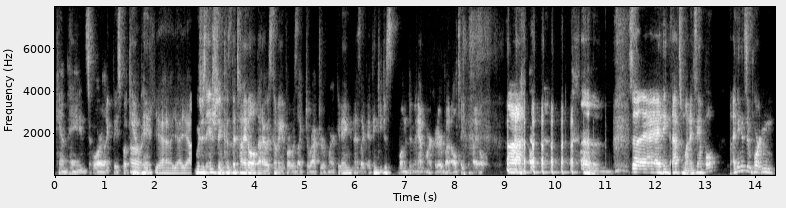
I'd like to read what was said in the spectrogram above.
campaigns or like Facebook campaigns. Oh, yeah, yeah, yeah. Which is interesting because the title that I was coming in for was like director of marketing. I was like, I think you just want a demand marketer, but I'll take the title. uh, um, so I, I think that's one example. I think it's important.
